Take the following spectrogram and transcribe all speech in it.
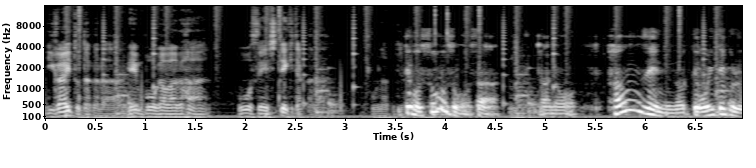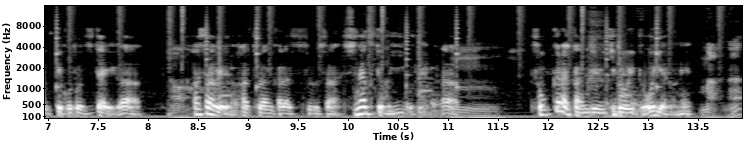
意外とだから連邦側が応戦してきたからこうなってる。でもそもそもさあのハウンゼンに乗って降りてくるってこと自体があ。ハサウェイの発案からするさしなくてもいいことやから、うんそっから感じる憤りって多いやろね、まあな。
